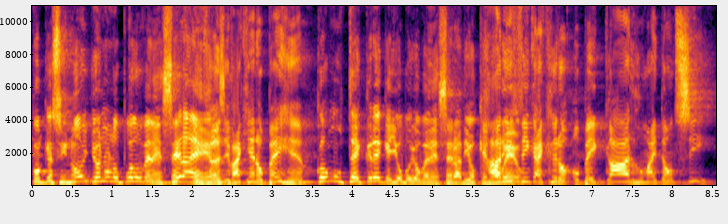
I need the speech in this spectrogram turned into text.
Porque si no, yo no lo puedo obedecer a Because él. if I can't obey Him, ¿Cómo usted cree que yo voy a obedecer a Dios que how no do you veo? think I could obey God whom I don't see?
